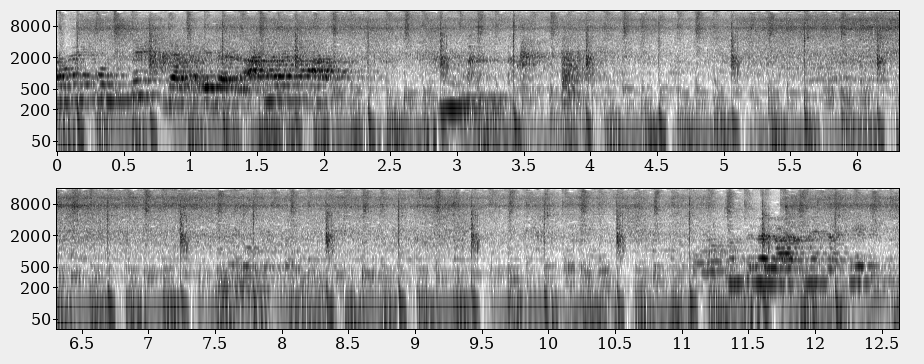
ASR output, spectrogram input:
Mo rin kung sick, dala, eh, na lahat. hmm. Puro na sila lahat may sakit.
